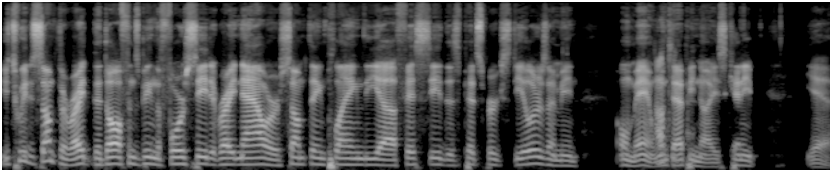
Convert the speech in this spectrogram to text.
you tweeted something right, the Dolphins being the fourth seed right now or something, playing the uh, fifth seed, this Pittsburgh Steelers. I mean, oh man, wouldn't that be nice? Kenny, yeah,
